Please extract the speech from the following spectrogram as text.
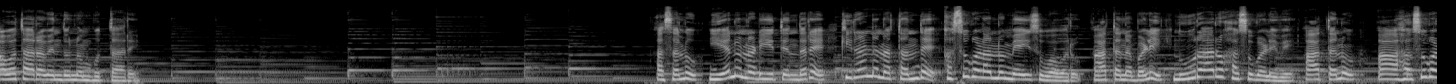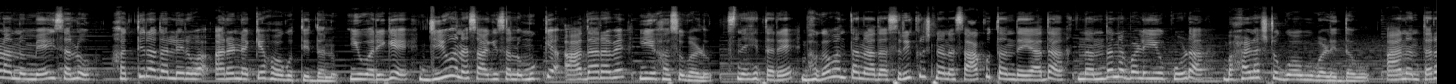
ಅವತಾರವೆಂದು ನಂಬುತ್ತಾರೆ. ಅಸಲು ಏನು ನಡೆಯಿತೆಂದರೆ ಕಿರಣನ ತಂದೆ ಹಸುಗಳನ್ನು ಮೇಯಿಸುವವರು. ಆತನ ಬಳಿ ನೂರಾರು ಹಸುಗಳಿವೆ. ಆತನು ಆ ಹಸುಗಳನ್ನು ಮೇಯಿಸಲು ಹತ್ತಿರದಲ್ಲಿರುವ ಅರಣ್ಯಕ್ಕೆ ಹೋಗುತ್ತಿದ್ದನು. ಇವರಿಗೆ ಜೀವನ ಸಾಗಿಸಲು ಮುಖ್ಯ ಆಧಾರವೇ ಈ ಹಸುಗಳು. ಸ್ನೇಹಿತರೆ, ಭಗವಂತನಾದ ಶ್ರೀಕೃಷ್ಣನ ಸಾಕು ತಂದೆಯಾದ ನಂದನ ಬಳಿಯೂ ಕೂಡ ಬಹಳಷ್ಟು ಗೋವುಗಳಿದ್ದವು. ಆನಂತರ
